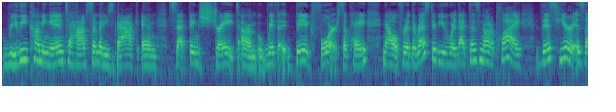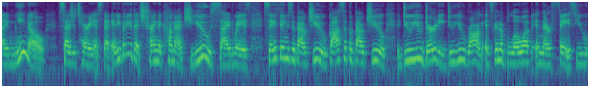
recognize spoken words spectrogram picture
really coming in to have somebody's back and set things straight um, with big force, okay? Now, for the rest of you where that does not apply, this here is letting me know Sagittarius, that anybody that's trying to come at you sideways, say things about you, gossip about you, do you dirty, do you wrong, it's going to blow up in their face. You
